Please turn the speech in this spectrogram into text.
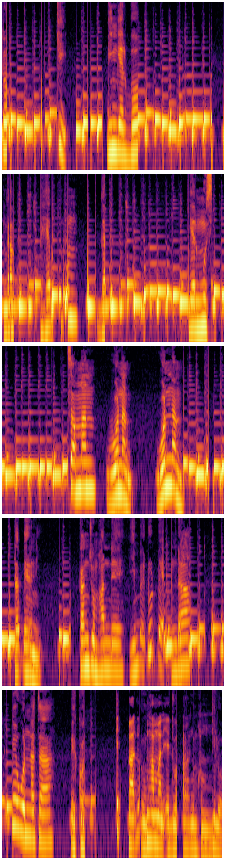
To ki ɓingel bo ngam heɓa ɗum gam ngel musi samman wonan wonnan da ɓerni. Kanjum hande yimɓe ɗuɗɓe anda ɗume wonnata ɓe kotma ɗum hamman e duwar kilo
